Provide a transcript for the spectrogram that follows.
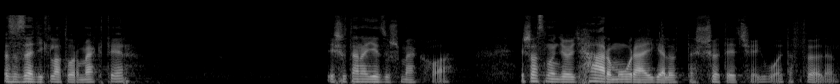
ez az egyik lator megtér, és utána Jézus meghal. És azt mondja, hogy három óráig előtte sötétség volt a földön.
